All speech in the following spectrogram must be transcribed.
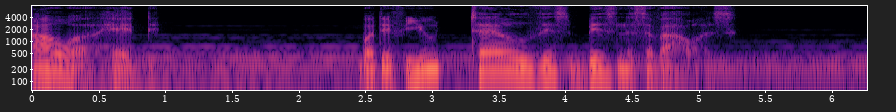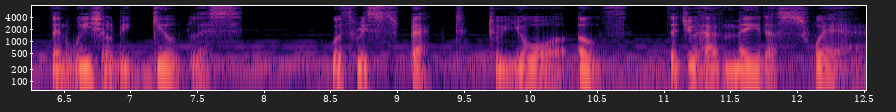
our head. But if you tell this business of ours, then we shall be guiltless with respect to your oath that you have made us swear.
